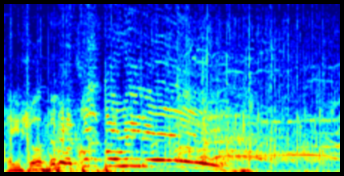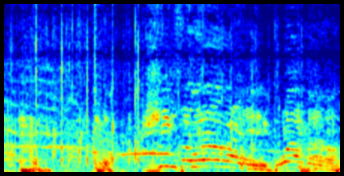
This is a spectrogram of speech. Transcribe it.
Are you sure? Everyone clap for Reedy! She's alive! Wow!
